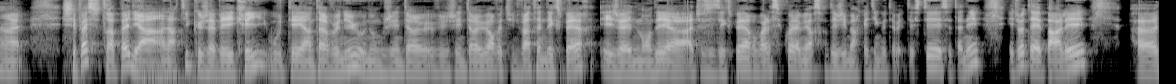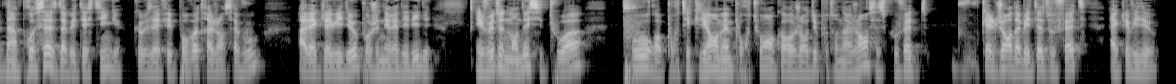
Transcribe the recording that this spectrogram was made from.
Ouais. Je sais pas si tu te rappelles, il y a un article que j'avais écrit où tu es intervenu, où donc j'ai interviewé, interviewé en fait une vingtaine d'experts et j'avais demandé à, à, tous ces experts, voilà, c'est quoi la meilleure stratégie marketing que tu avais testée cette année? Et toi, tu avais parlé euh, d'un process d'AB testing que vous avez fait pour votre agence à vous, avec la vidéo pour générer des leads. Et je voulais te demander si toi, pour, pour tes clients, même pour toi encore aujourd'hui, pour ton agence, est-ce que vous faites, quel genre d'AB test vous faites avec la vidéo?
